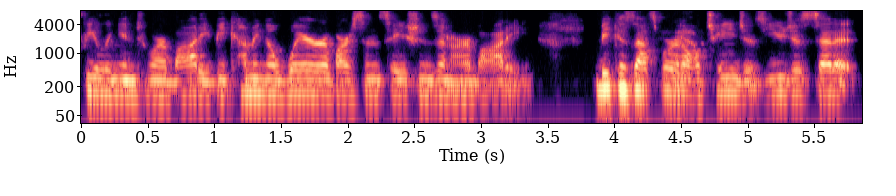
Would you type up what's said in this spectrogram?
feeling into our body becoming aware of our sensations in our body because that's where it all changes. You just said it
